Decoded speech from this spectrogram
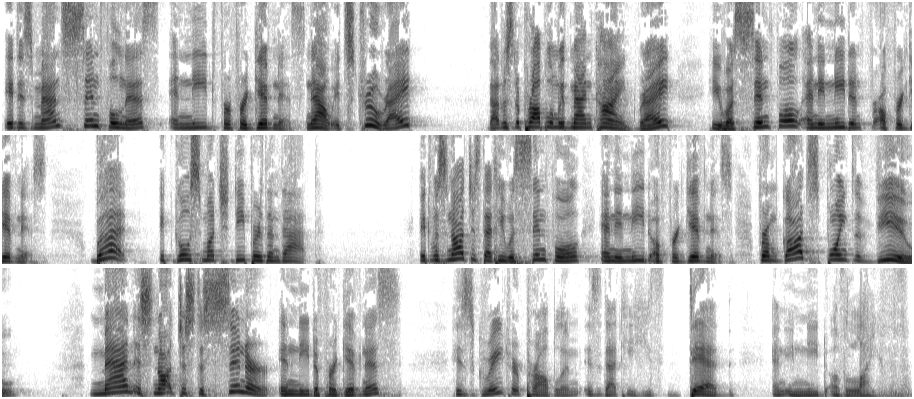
it is man's sinfulness and need for forgiveness. Now, it's true, right? That was the problem with mankind, right? He was sinful and in need of forgiveness. But it goes much deeper than that. It was not just that he was sinful and in need of forgiveness. From God's point of view, man is not just a sinner in need of forgiveness. His greater problem is that he is dead and in need of life.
